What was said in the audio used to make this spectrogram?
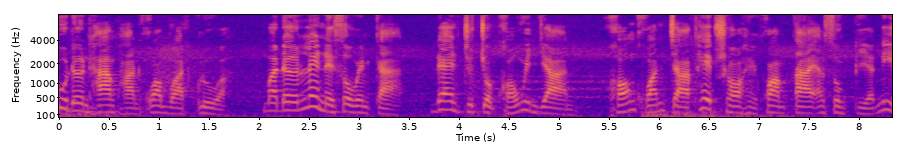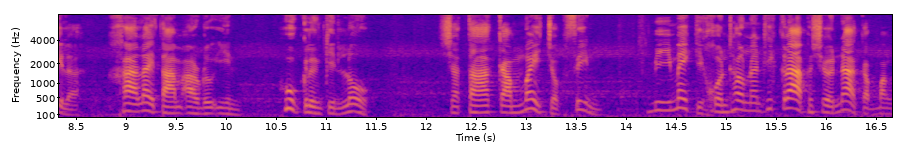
ู้เดินทางผ่านความหวาดกลัว มาเดินเล่นในโซเวนการ์ดแดนจุดจบของวิญญาณ ของขวัญจากเทพชอแห่งความตายอันทรงเกียรตินี่เหรอข้าไล่ตามอารูอิน ผู้กลืนกินโลก ชะตากรรมไม่จบสิ้น มีไม่กี่คนเท่านั้นที่กล้าเผชิญหน้ากับมัง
